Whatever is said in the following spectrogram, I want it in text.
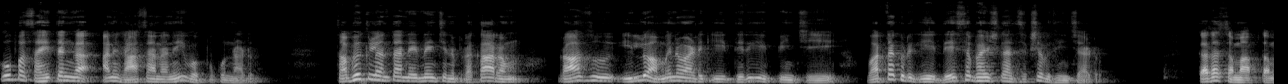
కూప సహితంగా అని రాశానని ఒప్పుకున్నాడు. సభికులంతా నిర్ణయించిన ప్రకారం రాజు ఇల్లు అమ్మినవాడికి తిరిగి ఇప్పించి వర్తకుడికి దేశ బహిష్కార శిక్ష విధించాడు. కథ సమాప్తం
